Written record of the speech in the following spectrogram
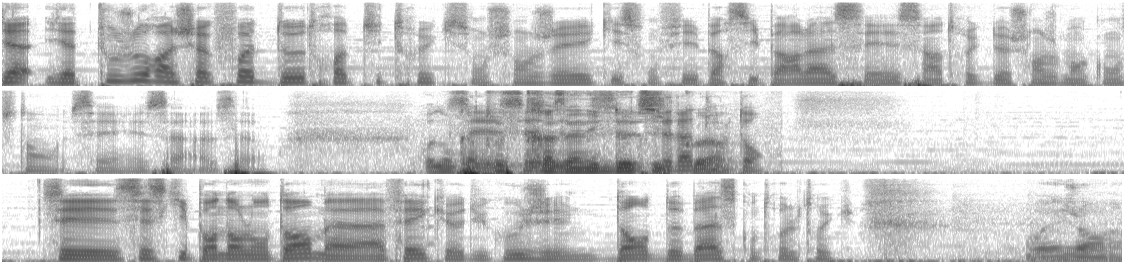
y, a, y a toujours à chaque fois deux trois petits trucs qui sont changés, qui sont faits par-ci par-là. C'est c'est un truc de changement constant. C'est ça. ça Oh, donc, un c'est- truc c'est- très c'est- anecdotique, C'est là tout quoi. le temps. C'est c'est ce qui pendant longtemps m'a fait que du coup j'ai une dent de base contre le truc. Ouais, genre, ouais.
